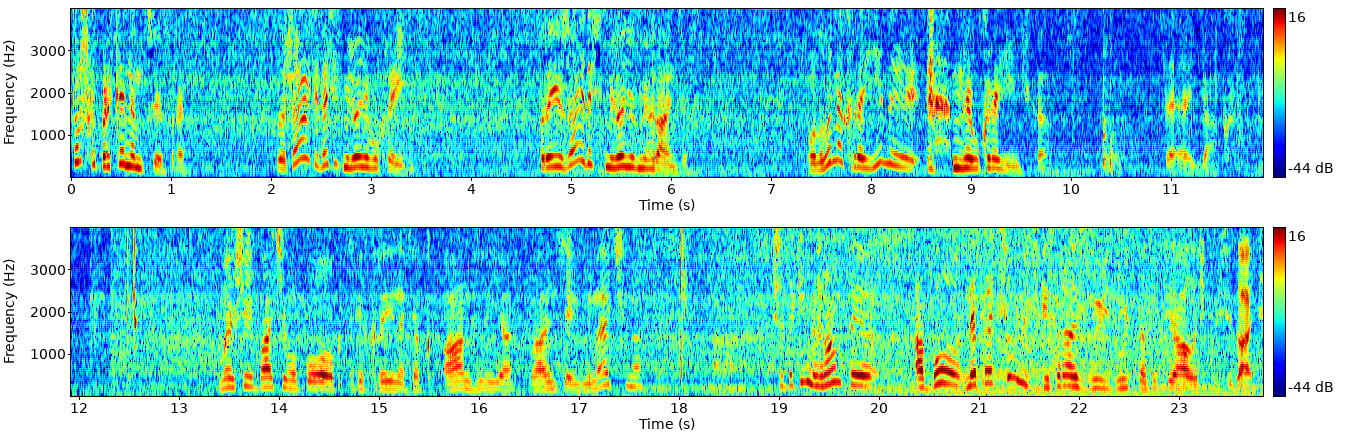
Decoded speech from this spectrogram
трошки прикинемо цифри. Лишається 10 мільйонів українців. Приїжджає 10 мільйонів мігрантів. Половина країни не українська. Це як? Ми ще й бачимо по таких країнах, як Англія, Франція і Німеччина, що такі мігранти або не працюють і зразу йдуть на соціалочку сідати,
